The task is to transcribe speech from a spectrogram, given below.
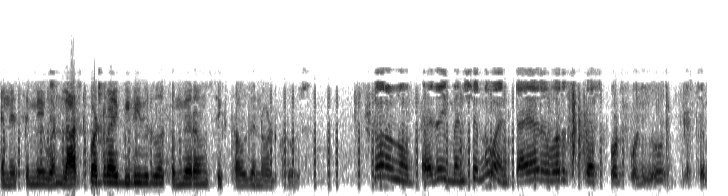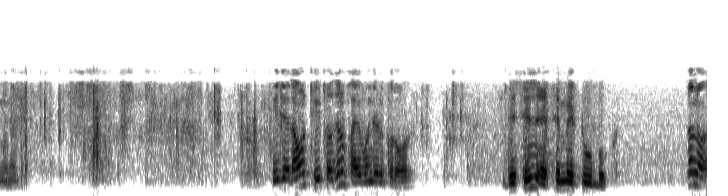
And SMA1, last quarter I believe it was somewhere around 6,000 odd crores. No, no, no. As I mentioned, no, entire our cash portfolio, just a minute, is around 3,500 crore. This is SMA2 book. No, no,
